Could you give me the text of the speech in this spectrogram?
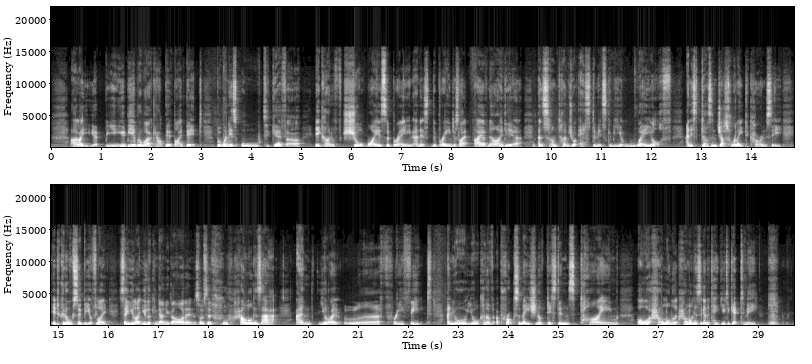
Uh, like You'd be able to work out bit by bit. But when it's all together, it kind of short wires the brain and it's the brain just like i have no idea and sometimes your estimates can be way off and this doesn't just relate to currency it could also be of like say you like you're looking down your garden and someone says how long is that and you're like uh, three feet? And your your kind of approximation of distance time or how long how long is it going to take you to get to me?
